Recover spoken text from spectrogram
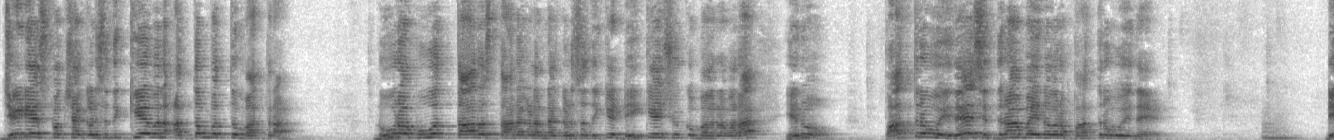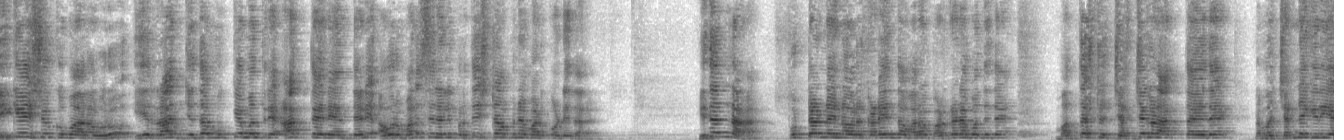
ಜೆಡಿಎಸ್ ಪಕ್ಷ ಗಳಿಸಿದ್ದು ಕೇವಲ ಹತ್ತೊಂಬತ್ತು ಮಾತ್ರ. ನೂರ ಮೂವತ್ತಾರು ಸ್ಥಾನಗಳನ್ನು ಗಳಿಸೋದಕ್ಕೆ ಡಿ ಕೆ ಶಿವಕುಮಾರ್ ಅವರ ಏನು ಪಾತ್ರವೂ ಇದೆ, ಸಿದ್ದರಾಮಯ್ಯನವರ ಪಾತ್ರವೂ ಇದೆ. ಡಿ ಕೆ ಶಿವಕುಮಾರ್ ಅವರು ಈ ರಾಜ್ಯದ ಮುಖ್ಯಮಂತ್ರಿ ಆಗ್ತೇನೆ ಅಂತೇಳಿ ಅವರ ಮನಸ್ಸಿನಲ್ಲಿ ಪ್ರತಿಷ್ಠಾಪನೆ ಮಾಡಿಕೊಂಡಿದ್ದಾರೆ. ಇದನ್ನ ಪುಟ್ಟಣ್ಣಯ್ಯನವರ ಕಡೆಯಿಂದ ಹೊರ ಹೊರಗಡೆ ಬಂದಿದೆ. ಮತ್ತಷ್ಟು ಚರ್ಚೆಗಳಾಗ್ತಾ ಇದೆ. ನಮ್ಮ ಚನ್ನಗಿರಿಯ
